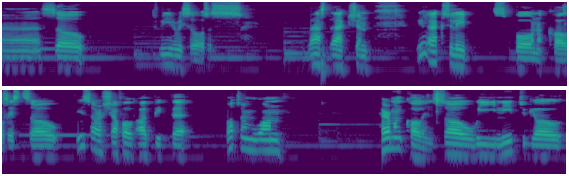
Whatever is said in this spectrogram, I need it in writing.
Uh, so three resources. Last action, we'll actually spawn a cultist. So these are shuffled. I'll pick the bottom one, Herman Collins. So we need to go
